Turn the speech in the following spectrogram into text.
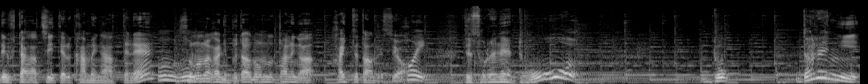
で蓋がついてる亀があってね、うんうんその中に豚丼の種が入ってたんですよ。はい。でそれねどうど誰に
